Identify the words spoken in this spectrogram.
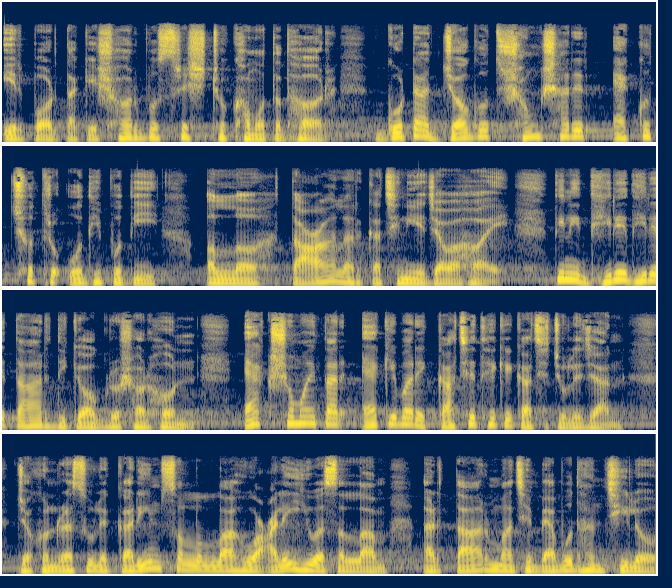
এরপর তাকে সর্বশ্রেষ্ঠ ক্ষমতাধর, গোটা জগৎ সংসারের একচ্ছত্র অধিপতি আল্লাহ তাআলার কাছে নিয়ে যাওয়া হয়। তিনি ধীরে ধীরে তার দিকে অগ্রসর হন। এক সময় তার একেবারে কাছে থেকে কাছে চলে যান, যখন রাসুল করিম সাল্লাল্লাহু আলাইহি ওয়াসাল্লাম আর তার মাঝে ব্যবধান ছিল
